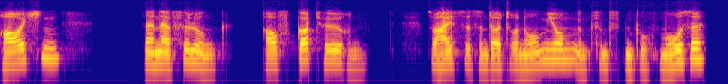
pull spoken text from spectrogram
Horchen seine Erfüllung, auf Gott hören. So heißt es in Deuteronomium im fünften Buch Mose,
